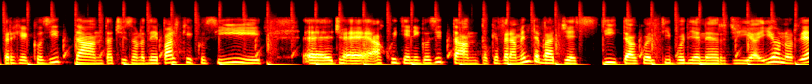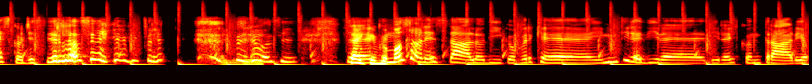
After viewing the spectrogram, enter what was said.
perché così tanta, ci sono dei palchi così, eh, cioè, a cui tieni così tanto che veramente va gestita quel tipo di energia. Io non riesco a gestirla sempre, però sì, cioè, con molta onestà lo dico, perché è inutile dire, dire il contrario.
